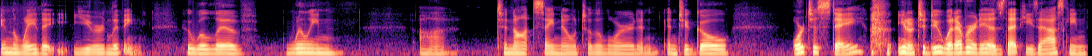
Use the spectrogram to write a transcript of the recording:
in the way that you're living, who will live willing uh, to not say no to the Lord and, and to go or to stay, you know, to do whatever it is that He's asking.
